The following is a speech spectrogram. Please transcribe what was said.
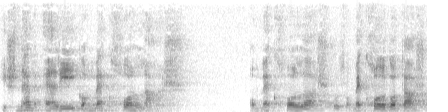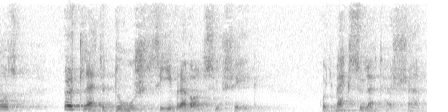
és nem elég a meghallás. A meghalláshoz, a meghallgatáshoz ötletdús szívre van szükség, hogy megszülethessen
